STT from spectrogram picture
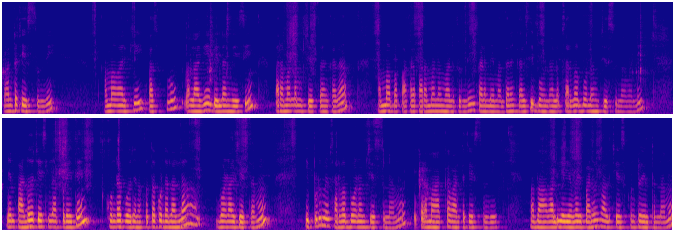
వంట చేస్తుంది. అమ్మవారికి పసుపు అలాగే బెల్లం వేసి పరమాన్నం చేస్తాం కదా. అమ్మ అక్కడ పరమాన్నం వండుతుంది. ఇక్కడ మేమందరం కలిసి బోనాలు సర్వ బోనం చేస్తున్నామండి. మేము పండుగ చేసినప్పుడైతే కుండ భోజనం కొత్త కుండలల్లో బోనాలు చేస్తాము. ఇప్పుడు మేము సర్వబోనం చేస్తున్నాము. ఇక్కడ మా అక్క వంట చేస్తుంది. మా బావాలు ఎవరి పనులు వాళ్ళు చేసుకుంటూ వెళ్తున్నాము.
